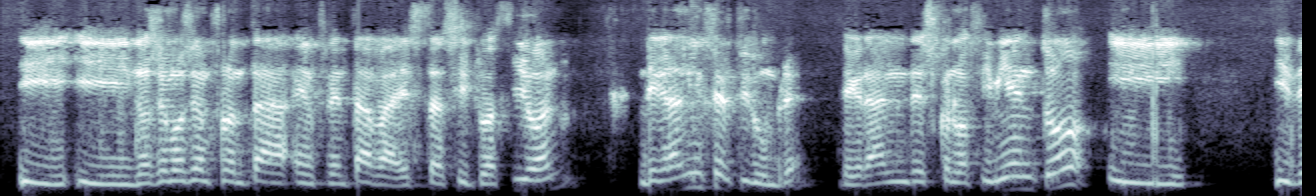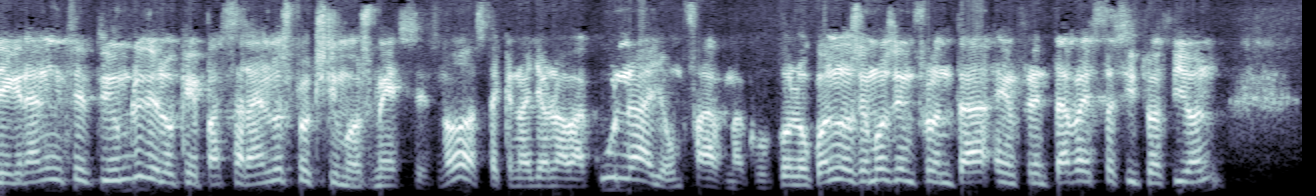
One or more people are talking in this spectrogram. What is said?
y, y nos hemos enfrenta, enfrentado a esta situación de gran incertidumbre, de gran desconocimiento y, y de gran incertidumbre de lo que pasará en los próximos meses, ¿no? Hasta que no haya una vacuna, haya un fármaco. Con lo cual nos hemos enfrentado a esta situación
